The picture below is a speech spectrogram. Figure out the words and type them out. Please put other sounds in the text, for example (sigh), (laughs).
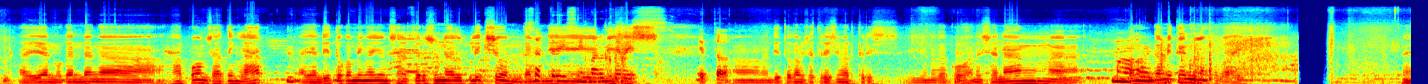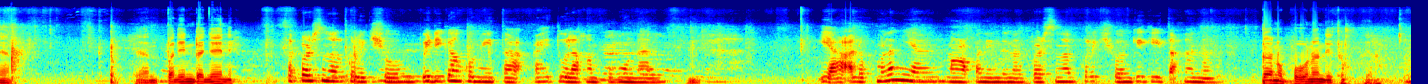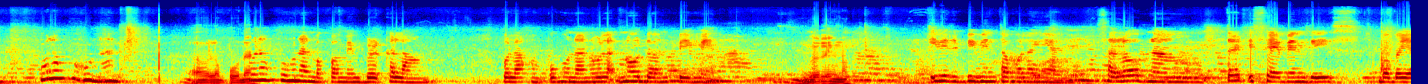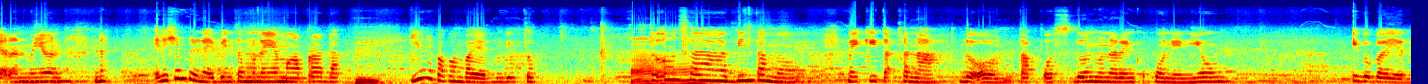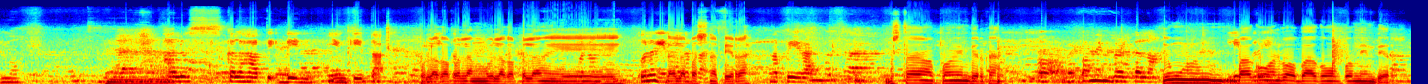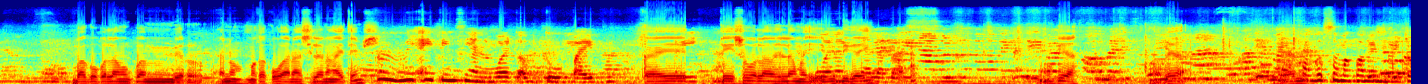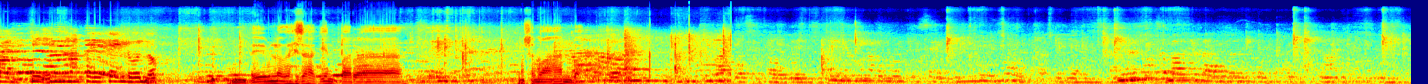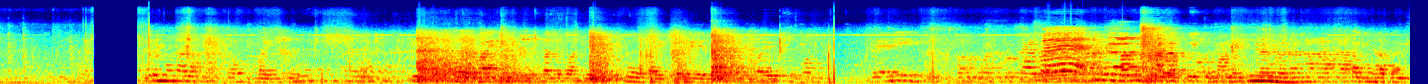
Ayan, magandang ah, hapon sa ating lahat. Ayan, dito kami ngayon sa personal collection. Kami sa ni. Mrs. Ito. Ah, nandito kami sa Tracy Martires. Yung nakakuha na siya ng Mga pang gamitin mo lang sa bahay. Ayan. Ayan, paninda niya yun eh. Sa personal collection, pwede kang kumita kahit wala kang puhunan. Iaalok mo lang yan, mga paninda ng personal collection, kikita ka na. Kano puhunan dito? Ayan. Walang puhunan. Ah, walang puhunan. Walang puhunan, magpa-member ka lang. Wala kang puhunan, wala, no down payment. Galing, no? Ibibinta mo lang yan. Sa loob ng 37 days, babayaran mo yun. Na, eh, di syempre, naibenta mo na yung mga product. Hmm. Yun ipapambayad mo dito. Ah, Doon sa binta mo, may kita ka na doon. Tapos doon mo na rin kukunin yung ibabayad mo. Halos kalahati din yung kita. wala ka palang, wala ka palang eh, Walang ilalabas. lalabas na pera. Na pera. Basta magpa-member ka. Oo, may pa-member ka lang. Yung bago, ano ba, bago magpa-member, bago pa lang magpa-member, ano, makakuha na sila ng items? Hmm, may items yan worth of 2.5. Kahit peso wala silang may Walang ibibigay. ilalabas. Okay ah. Okay ah. Sa gusto magpa-member dyan, PM lang kayo kay Lolo. PM lang kayo sa akin para masamahan ba? Carmen! Agad po ito, mami. Pag-inabas.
